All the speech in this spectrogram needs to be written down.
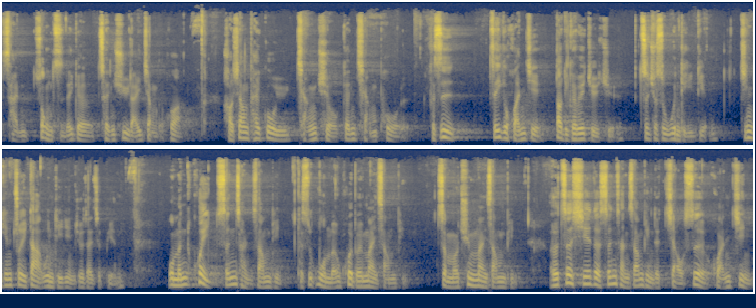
产种植的一个程序来讲的话，好像太过于强求跟强迫了。可是这个环节到底可不可以解决？这就是问题点。今天最大问题点就在这边。我们会生产商品，可是我们会不会卖商品？怎么去卖商品？而这些的生产商品的角色环境，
